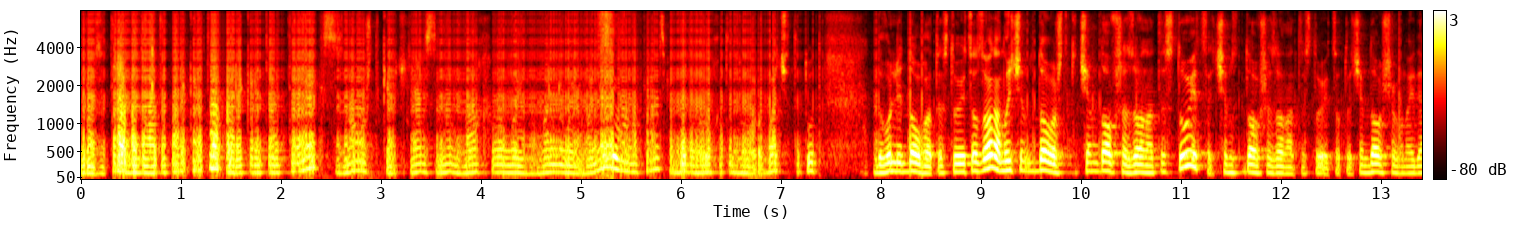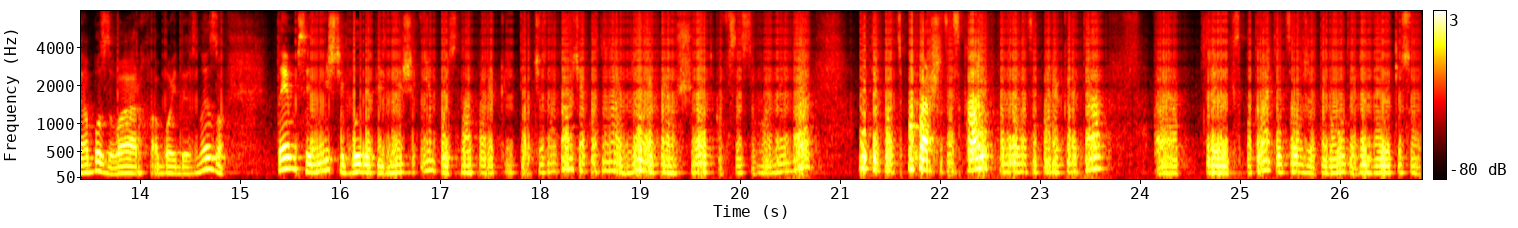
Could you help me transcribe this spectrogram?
Друзі, треба давати перекриття, перекриття TX, знову ж таки відчиняємося ми на хвилину. Малюємо, малюємо, в принципі, будемо рухати згору. Бачите, тут доволі довго тестується зона. Ну, чим довше чим довше зона тестується, чим довше зона тестується, то чим довше воно йде або зверху, або йде знизу, тим сильніший буде пізніше імпульс на перекриття. Чесно кажучи, якось не знаю, дуже прям швидко все сьогодні йде. Ну, типу, по-перше, це скайп, по-друге, це перекриття. е, 3х, по-третє, це вже переводи йдуть великі суми.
